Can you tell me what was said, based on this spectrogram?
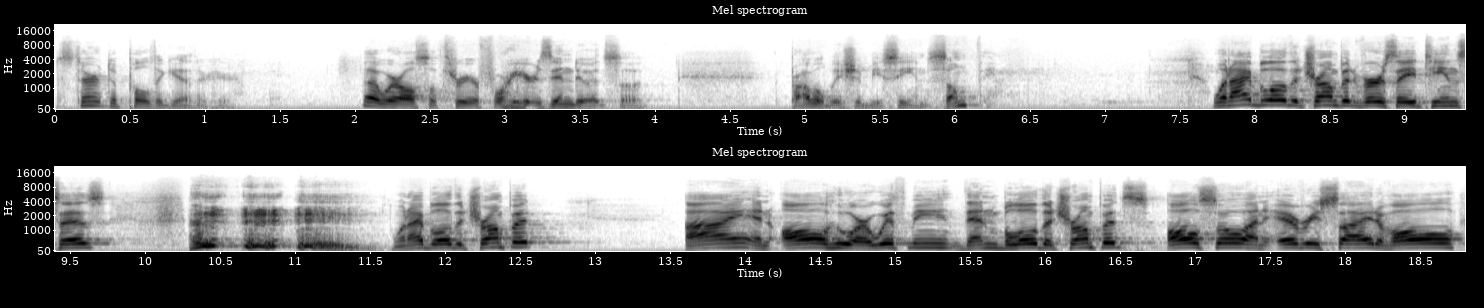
Start to pull together here. Well, we're also three or four years into it, so probably should be seeing something. When I blow the trumpet, verse 18 says, When I blow the trumpet, I and all who are with me then blow the trumpets also on every side of all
